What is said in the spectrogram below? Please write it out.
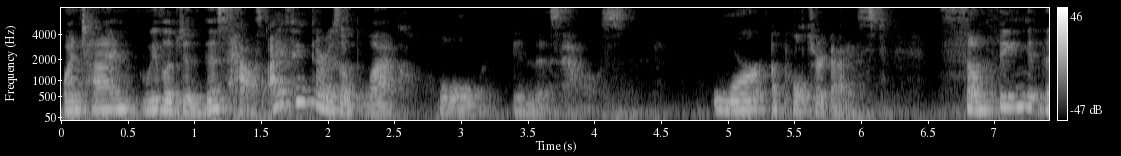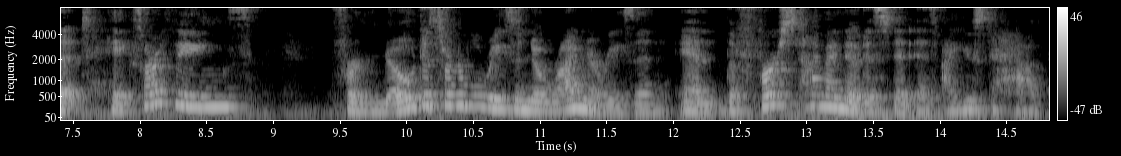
One time we lived in this house. I think there is a black hole in this house or a poltergeist. Something that takes our things for no discernible reason, no rhyme or reason. And the first time I noticed it is I used to have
